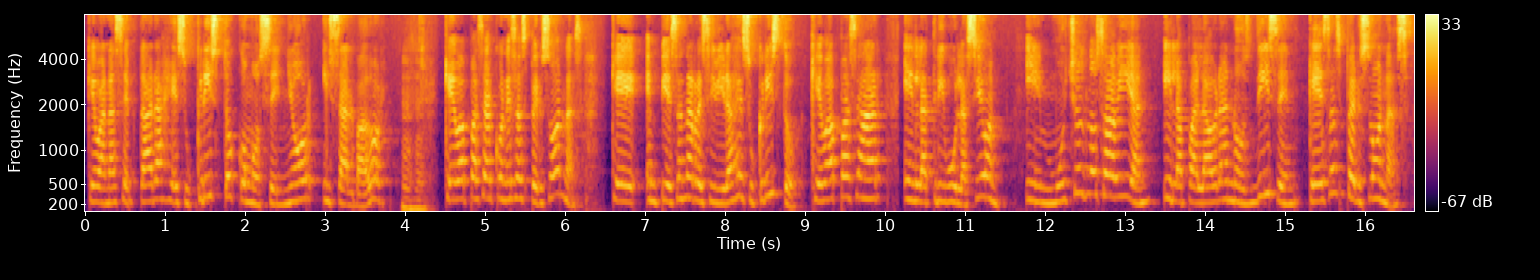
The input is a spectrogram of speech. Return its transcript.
que van a aceptar a Jesucristo como Señor y Salvador. ¿Qué va a pasar con esas personas? que empiezan a recibir a Jesucristo. ¿Qué va a pasar en la tribulación? Y muchos no sabían y la palabra nos dicen que esas personas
